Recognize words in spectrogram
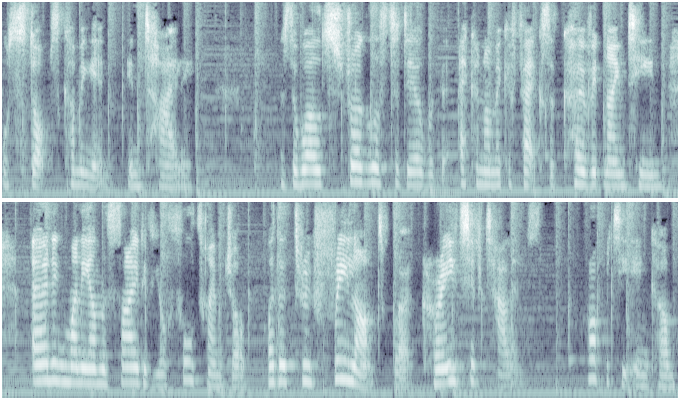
or stops coming in entirely. As the world struggles to deal with the economic effects of COVID 19, earning money on the side of your full time job, whether through freelance work, creative talents, property income,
